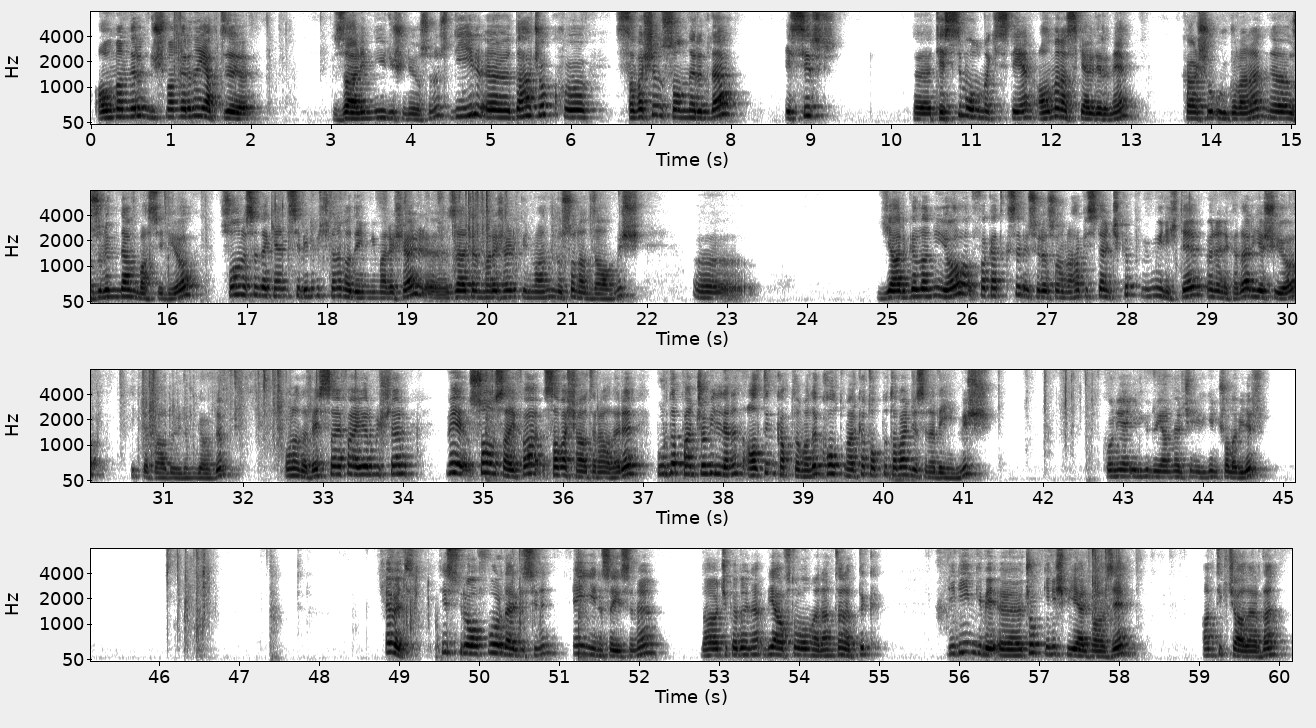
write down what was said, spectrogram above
Almanların düşmanlarına yaptığı zalimliği düşünüyorsunuz. Değil, e, daha çok e, savaşın sonlarında esir e, teslim olmak isteyen Alman askerlerine karşı uygulanan e, zulümden bahsediyor. Sonrasında kendisi benim hiç tanımadığım bir mareşal. E, zaten mareşallik ünvanını da son anda almış. Yargılanıyor fakat kısa bir süre sonra hapisten çıkıp Münih'te ölene kadar yaşıyor. İlk defa duydum gördüm. Ona da 5 sayfa ayırmışlar. Ve son sayfa savaş hatıraları. Burada Pancho Villa'nın altın kaplamalı Colt marka toplu tabancasına değinmiş. Konuya ilgi duyanlar için ilginç olabilir. Evet, History of War dergisinin en yeni sayısını daha çıkalı bir hafta olmadan tanıttık. Dediğim gibi e, çok geniş bir yelpaze. Antik çağlardan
